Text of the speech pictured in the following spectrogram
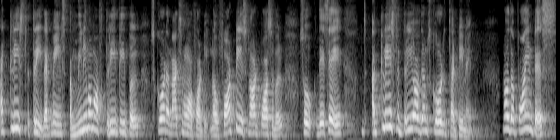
at least three. That means a minimum of three people scored a maximum of 40. Now 40 is not possible. So they say at least three of them scored 39. Now the point is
